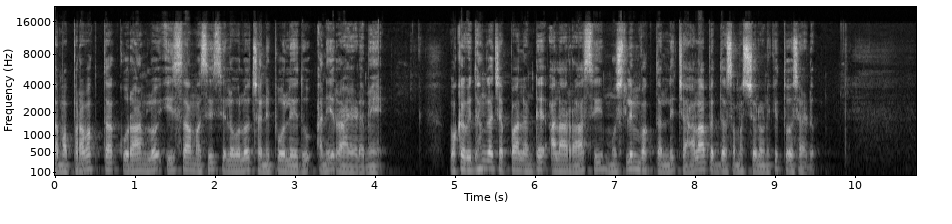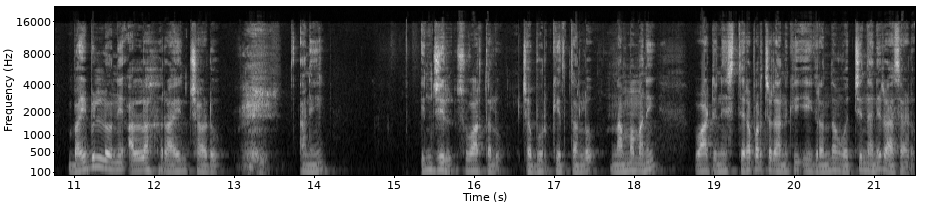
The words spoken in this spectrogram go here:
తమ ప్రవక్త ఖురాన్లో ఈసా మసీ సిలువలో చనిపోలేదు అని రాయడమే. ఒక విధంగా చెప్పాలంటే అలా రాసి ముస్లిం వక్తల్ని చాలా పెద్ద సమస్యలోనికి తోశాడు. బైబిల్లోని అల్లాహ్ రాయించాడు అని ఇంజిల్ సువార్తలు చబూర్ కీర్తనలు నమ్మమని వాటిని స్థిరపరచడానికి ఈ గ్రంథం వచ్చిందని రాశాడు.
